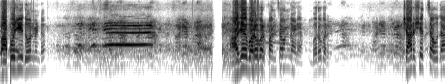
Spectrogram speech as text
बापूजी दोन मिनटं. अजय बरोबर पंचावन्न गाड्या बरोबर. चारशे चौदा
